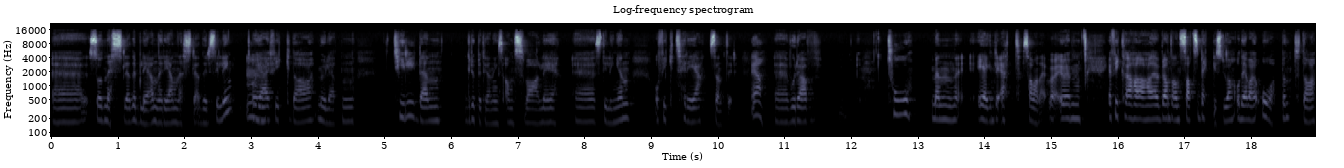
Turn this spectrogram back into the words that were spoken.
Eh, Så nestleder ble en ren nestlederstilling. Og jeg fikk da muligheten til den gruppetreningsansvarlige eh, stillingen, og fikk tre senter. Ja. Eh, Hvorav to, men egentlig ett. Det. Jeg fikk annet Sats Bekkestua, og det var jo åpent da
